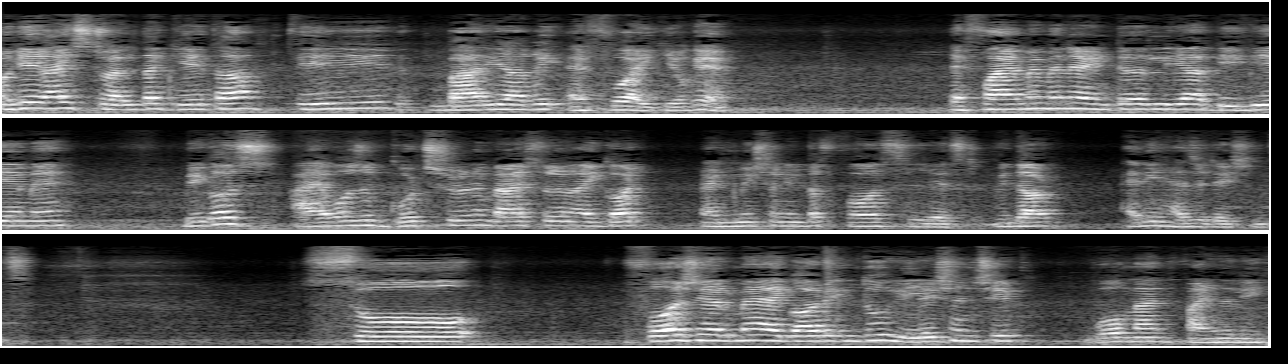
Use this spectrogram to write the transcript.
Okay guys twelfth तक ये था। फिर बारी आ गई एफ़ की ओके एफ़ में मैंने एंटर लिया बीबीए में। Because I was a good student bad student I got admission in the first list without any hesitation so first year में आई गॉट इन टू रिलेशनशिप वो man finally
